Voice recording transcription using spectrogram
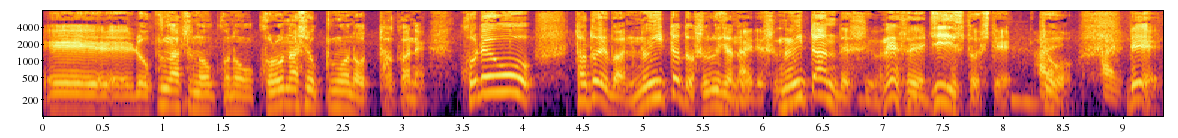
えー、6月のこのコロナショック後の高値、これを、例えば抜いたとするじゃないです。抜いたんですよね、それ事実として、今日。はい。はい、で、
